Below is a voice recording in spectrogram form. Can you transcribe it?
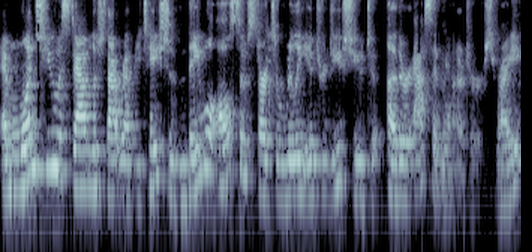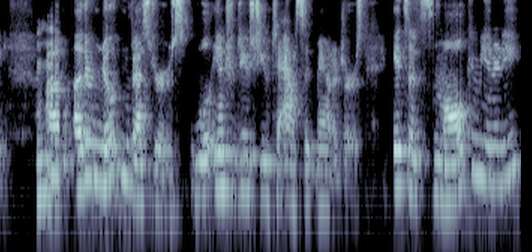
And once you establish that reputation, they will also start to really introduce you to other asset managers, right? Mm-hmm. Um, other note investors will introduce you to asset managers. It's a small community.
